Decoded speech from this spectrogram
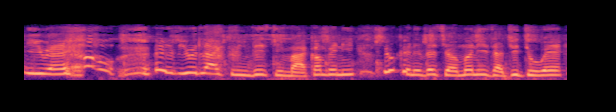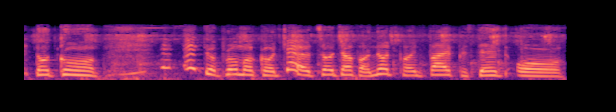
anyway, if you would like to invest in my company, you can invest your monies at g2a.com. Enter promo code Child Soldier for 0.5% off.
